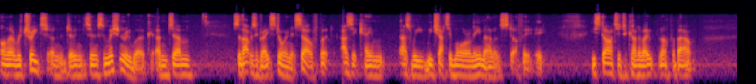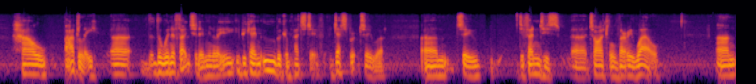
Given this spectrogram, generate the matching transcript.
on a retreat and doing doing some missionary work. And um, so that was a great story in itself. But as it came, as we, we chatted more on email and stuff, it, it he started to kind of open up about how badly uh, the, the, win affected him. You know, he, he became uber competitive, desperate to uh, um, to defend his uh, title very well. And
